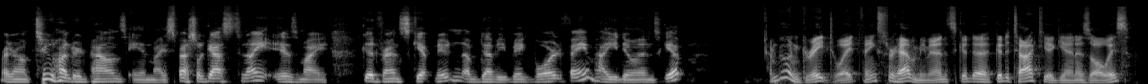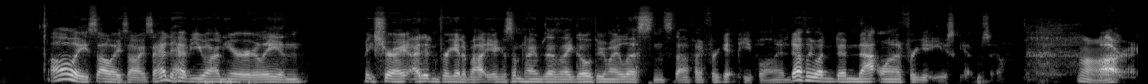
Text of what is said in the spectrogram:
right around 200 pounds. And my special guest tonight is my good friend Skip Newton of Devy Big Board fame. How you doing, Skip? I'm doing great, Dwight. Thanks for having me, man. It's good to good to talk to you again, as always. Always, always, always. I had to have you on here early and make sure I, I didn't forget about you because sometimes as I go through my lists and stuff, I forget people. And I definitely did not want to forget you, Skip. So, Aww. all right.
